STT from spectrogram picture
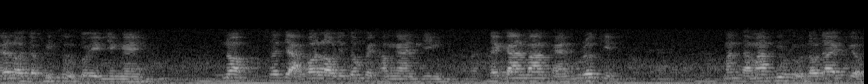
แล้วเราจะพิสูจน์ตัวเองยังไง นอกจากว่าเราจะต้องไปทำงานจริงในการวางแผนธุรกิจ มันสามารถพิสูจน์เราได้เกือบ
